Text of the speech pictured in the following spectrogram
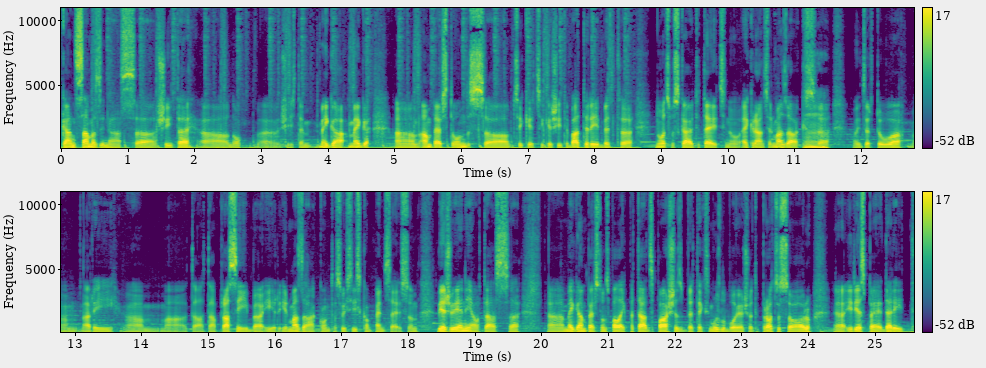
gan samazinās šī te, nu, šīs te mega, mega amperstundas, cik ir, cik ir šī baterija, bet no otras puses, kā jau te teici, nu, ekrāns ir mazāks. Mm. Līdz ar to um, arī um, tā, tā prasība ir, ir mazāka un tas viss izkompensējas. Un bieži vien jau tās uh, megaamperstundas paliek pat tādas pašas, bet, teiksim, uzlabojot šo te procesoru, ir iespēja darīt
